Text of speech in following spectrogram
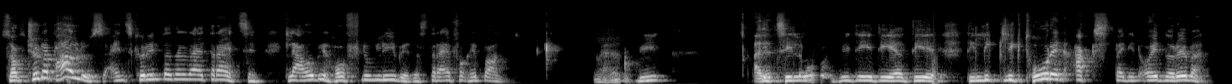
Sagt schon der Paulus, 1 Korinther 3, 13, Glaube, Hoffnung, Liebe, das dreifache Band. Mhm. Wie also, die, die, die, die, die Liktorenaxt bei den alten Römern.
